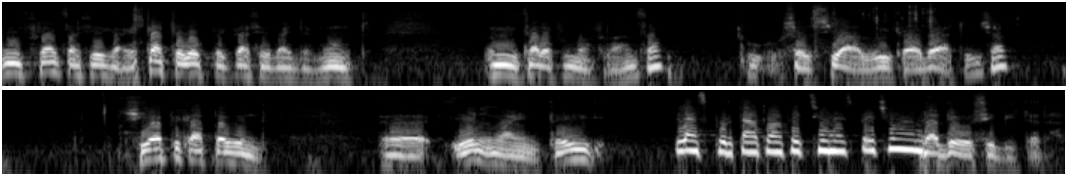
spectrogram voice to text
în Franța fiecare. Tatăl lor plecase mai de mult în Italia până în Franța, cu soția lui care avea atunci, și i-a plecat pe rând. Uh, el mai întâi... Le-ați purtat o afecțiune specială? Da, deosebită, da.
